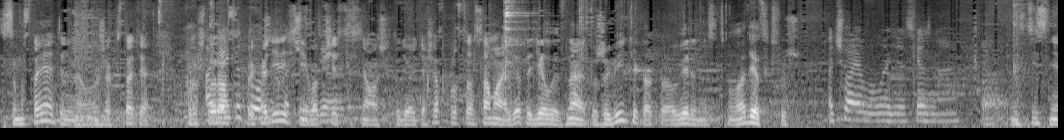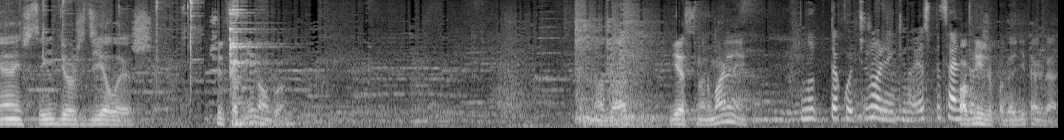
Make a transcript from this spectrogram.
Самостоятельно уже, кстати, в прошлый А раз приходили с ней, хочу вообще сделать. стеснялась что-то делать, а сейчас просто сама идет и делает, знает, уже видите, как уверенность. Молодец, Ксюш. А что я молодец, я знаю. Не стесняешься, идешь, делаешь. Чуть согни ногу. Назад. Вес нормальный? Ну, такой тяжеленький, но я специально... Поближе подойди тогда.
